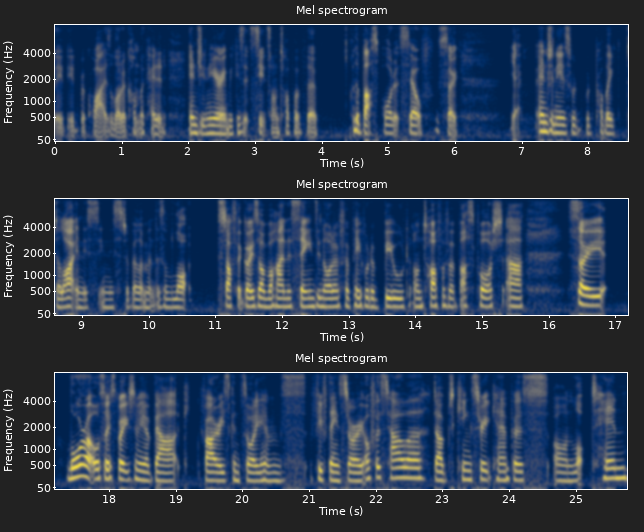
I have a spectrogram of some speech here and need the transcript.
it, it requires a lot of complicated engineering because it sits on top of the the bus port itself. So, yeah, engineers would, would probably delight in this in this development. There's a lot stuff that goes on behind the scenes in order for people to build on top of a bus port. Uh, so, Laura also spoke to me about Far East Consortium's 15 story office tower, dubbed King Street campus on lot 10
